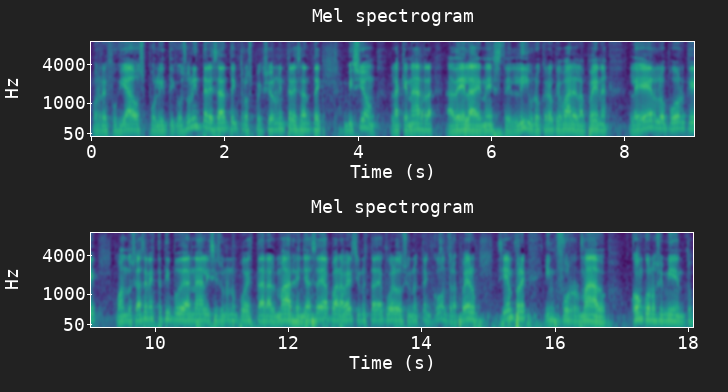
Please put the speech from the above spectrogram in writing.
o refugiados políticos. Una interesante introspección, una interesante visión la que narra Adela en este libro. Creo que vale la pena leerlo porque cuando se hacen este tipo de análisis uno no puede estar al margen, ya sea para ver si uno está de acuerdo o si uno está en contra, pero siempre informado con conocimiento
